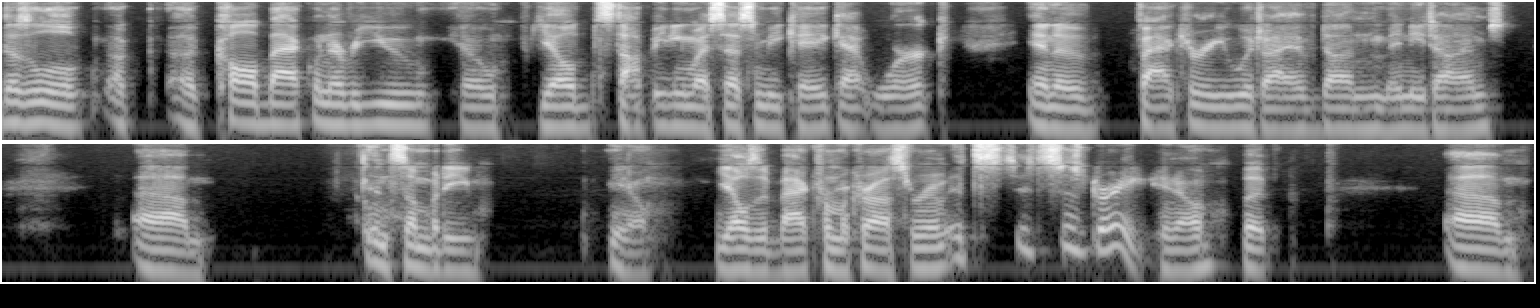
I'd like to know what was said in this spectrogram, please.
does a little a, a call back whenever you you know yelled stop eating my sesame cake at work in a factory which i have done many times um and somebody you know yells it back from across the room it's it's just great you know but um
